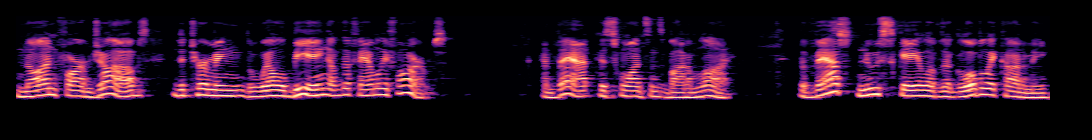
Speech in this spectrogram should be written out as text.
Non-farm jobs determine the well-being of the family farms. And that is Swanson's bottom line. The vast new scale of the global economy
